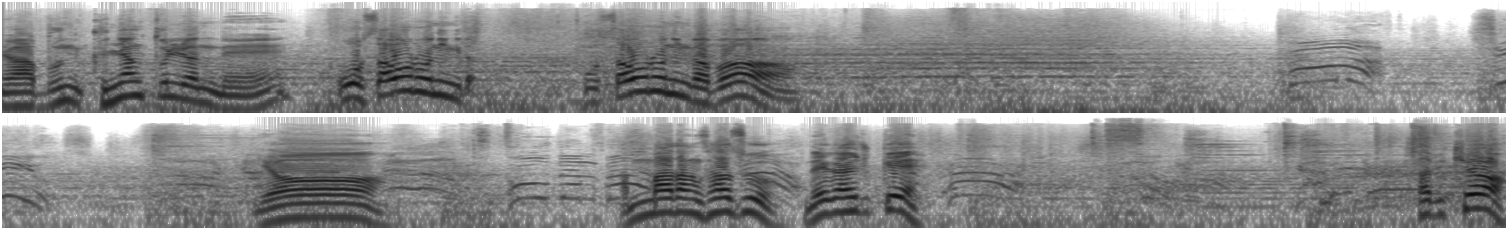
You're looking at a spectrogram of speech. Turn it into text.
야, 문 그냥 뚫렸네. 오, 사우론인가? 오, 사우론인가 봐. Form up! Shields! 야! 앞마당 사수 내가 해 줄게. 다 비켜.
